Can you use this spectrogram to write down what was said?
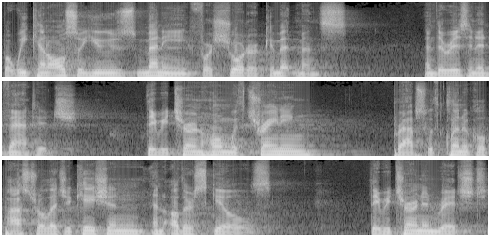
but we can also use many for shorter commitments. And there is an advantage. They return home with training, perhaps with clinical pastoral education and other skills. They return enriched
